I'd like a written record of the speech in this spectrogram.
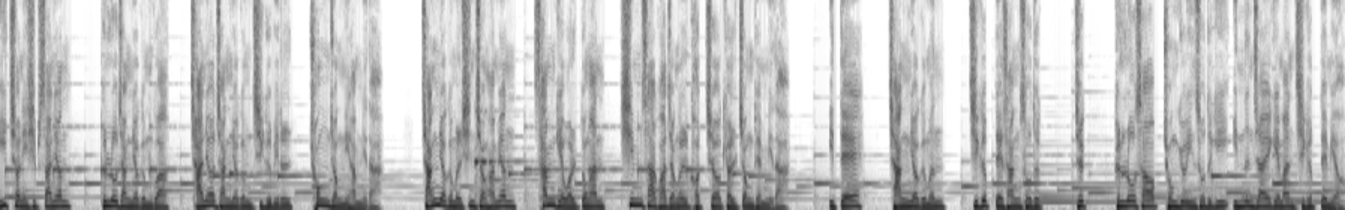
2024년 근로장려금과 자녀장려금 지급일을 총정리합니다. 장려금을 신청하면 3개월 동안 심사 과정을 거쳐 결정됩니다. 이때 장려금은 지급 대상 소득, 즉 근로사업 종교인 소득이 있는 자에게만 지급되며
